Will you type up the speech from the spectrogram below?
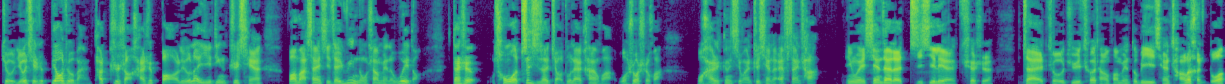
就尤其是标轴版，它至少还是保留了一定之前宝马三系在运动上面的味道。但是从我自己的角度来看的话，我说实话，我还是更喜欢之前的 F 三叉。因为现在的 G 系列确实，在轴距、车长方面都比以前长了很多，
